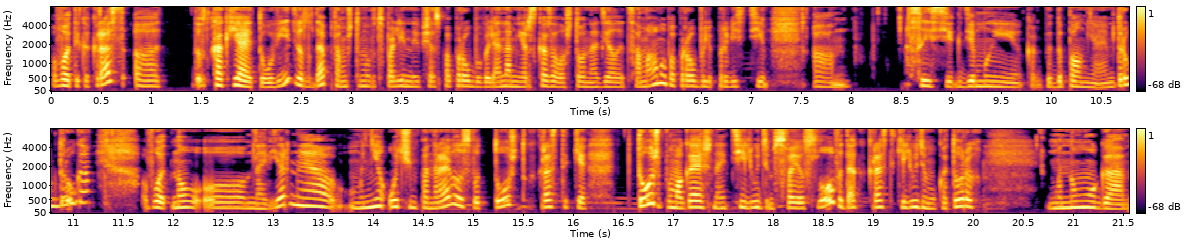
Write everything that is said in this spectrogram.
Вот, и как раз а, как я это увидела, да, потому что мы вот с Полиной сейчас попробовали, она мне рассказала, что она делает сама, мы попробовали провести а, сессии, где мы как бы дополняем друг друга. Вот, но, наверное, мне очень понравилось вот то, что как раз-таки тоже помогаешь найти людям свое слово, да, как раз-таки людям, у которых много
